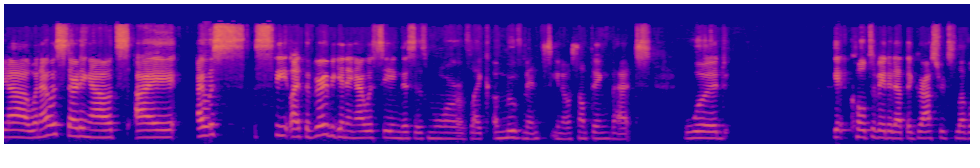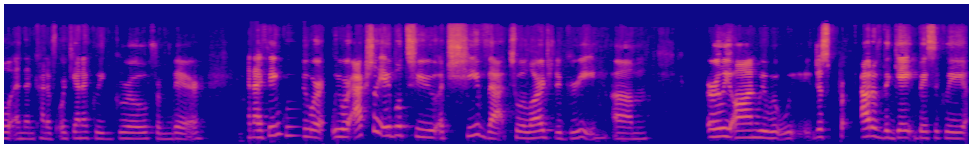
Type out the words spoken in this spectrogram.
yeah, when I was starting out, I I was see like the very beginning, I was seeing this as more of like a movement, you know, something that would get cultivated at the grassroots level and then kind of organically grow from there. And I think we were we were actually able to achieve that to a large degree. Um, early on, we were just out of the gate, basically,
